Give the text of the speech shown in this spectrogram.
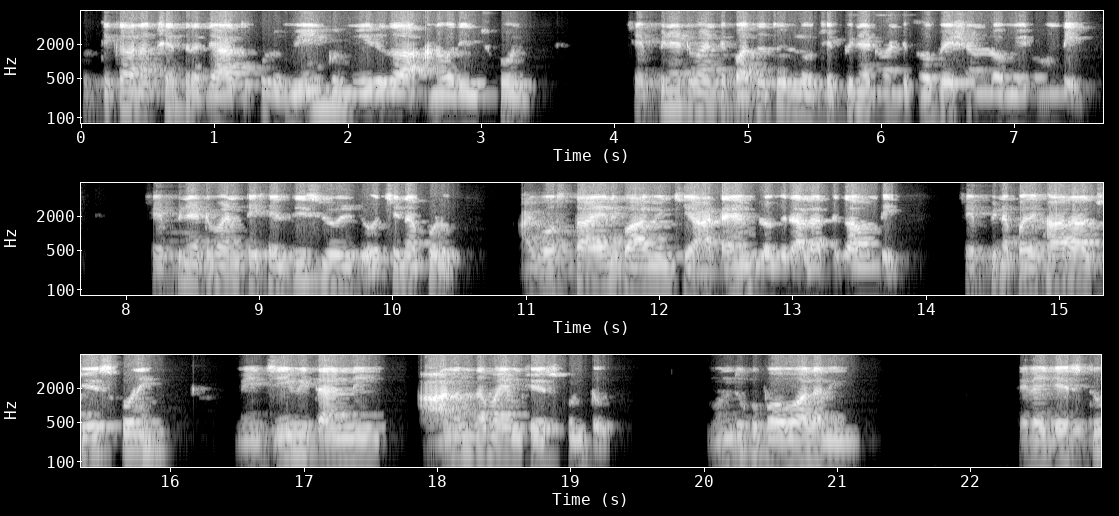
కృతికా నక్షత్ర జాతకులు మీకు మీరుగా అనువదించుకొని చెప్పినటువంటి పద్ధతుల్లో చెప్పినటువంటి ప్రొఫెషన్లో మీరు ఉండి చెప్పినటువంటి హెల్త్ ఇష్యూస్ వచ్చినప్పుడు అవి వస్తాయని భావించి ఆ టైంలో మీరు అలర్ట్గా ఉండి చెప్పిన పరిహారాలు చేసుకొని మీ జీవితాన్ని ఆనందమయం చేసుకుంటూ ముందుకు పోవాలని తెలియజేస్తూ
